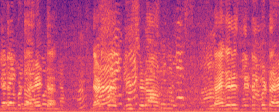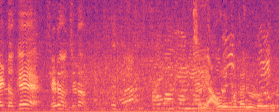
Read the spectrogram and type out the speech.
little bit ahead. That's why please sit down. Tiger is little bit ahead, okay? Down. ಸರಿ ಯಾವ ಊರಿಂದ ಬಂದಾರಿ ನೋಡು ಹುಡುಗರು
